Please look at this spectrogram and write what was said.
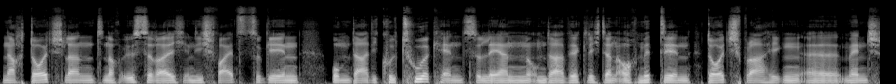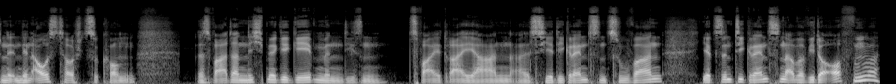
nach Deutschland, nach Österreich, in die Schweiz zu gehen, um da die Kultur kennenzulernen, um da wirklich dann auch mit den deutschsprachigen äh, Menschen in den Austausch zu kommen. Das war dann nicht mehr gegeben in diesen zwei, drei Jahren, als hier die Grenzen zu waren. Jetzt sind die Grenzen aber wieder offen.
